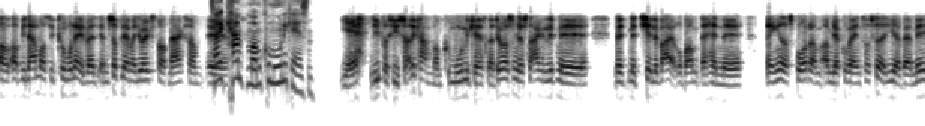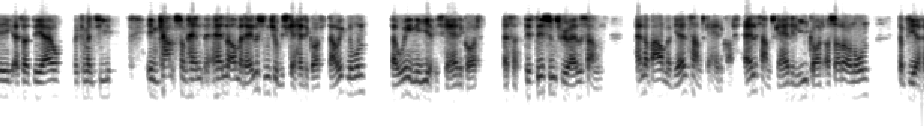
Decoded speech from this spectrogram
og, og vi nærmer os et kommunalvalg, jamen så bliver man jo ekstra opmærksom. Så er det kampen om kommunekassen? Ja, lige præcis. Så er det kampen om kommunekassen, og det var som jeg snakkede lidt med, med, med Tjelle Vejrup om, da han øh, ringede og spurgte om, om jeg kunne være interesseret i at være med. Ikke? Altså, det er jo, hvad kan man sige, en kamp, som han, handler om, at alle synes jo, vi skal have det godt. Der er jo ikke nogen, der er uenige i, at vi skal have det godt. Altså, det, det synes vi jo alle sammen. Det handler bare om, at vi alle sammen skal have det godt. Alle sammen skal have det lige godt. Og så er der jo nogen, der bliver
